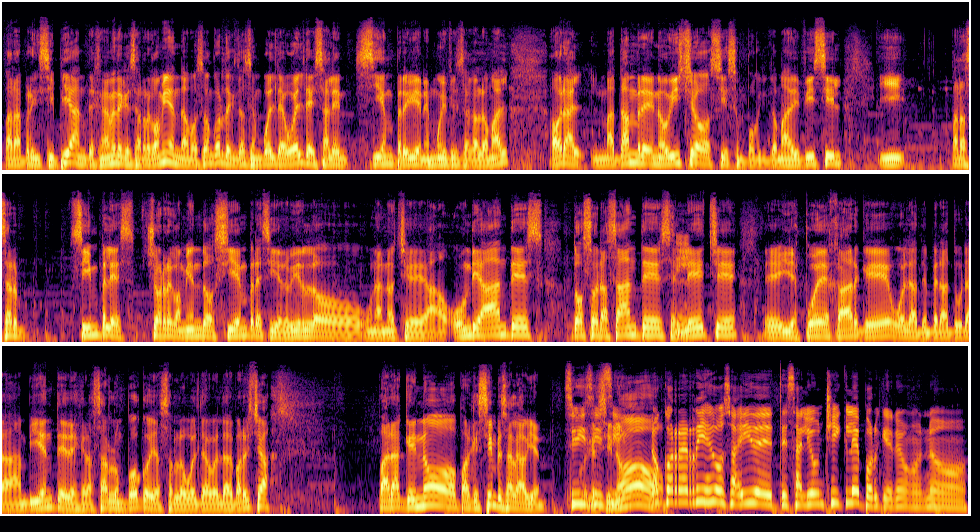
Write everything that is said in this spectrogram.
para principiantes, generalmente que se recomiendan, porque son cortes que se hacen vuelta y vuelta y salen siempre bien, es muy difícil sacarlo mal. Ahora, el matambre de novillo sí es un poquitito más difícil y para hacer simples, yo recomiendo siempre servirlo una noche, ah, o un día antes, dos horas antes, Sí. en leche, eh, y después dejar que vuelva a temperatura ambiente, desgrasarlo un poco y hacerlo vuelta y vuelta de parrilla. Para que no, para que siempre salga bien. Sí, Porque sí, si sí. no, No corre riesgos ahí de te salió un chicle porque no, no,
